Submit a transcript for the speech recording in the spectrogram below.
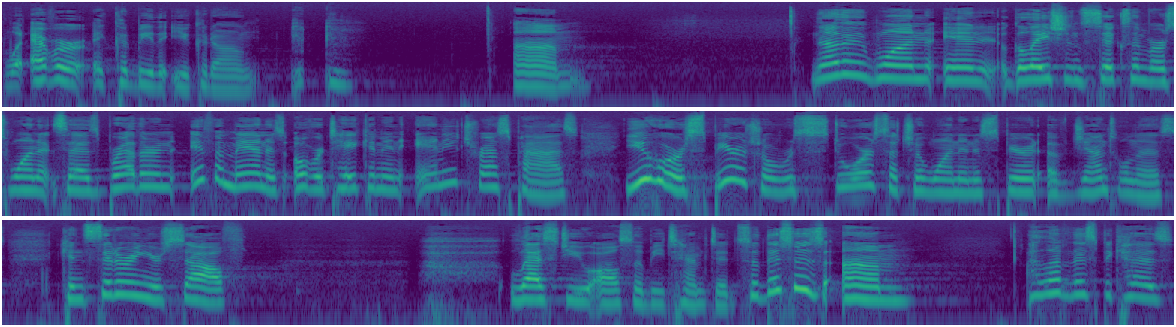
Whatever it could be that you could own. um, Another one in Galatians 6 and verse 1, it says, Brethren, if a man is overtaken in any trespass, you who are spiritual, restore such a one in a spirit of gentleness, considering yourself, lest you also be tempted. So this is, um, I love this because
